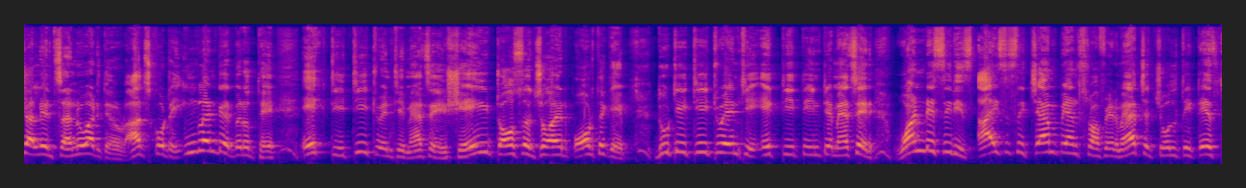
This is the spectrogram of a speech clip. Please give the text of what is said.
সালের জানুয়ারিতে রাজকোটে ইংল্যান্ডের বিরুদ্ধে একটি টি টোয়েন্টি ম্যাচে। সেই টস জয়ের পর থেকে দুটি টি টোয়েন্টি একটি তিনটে ম্যাচের one day series, ICC champions ট্রফির ম্যাচ, চলতি টেস্ট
